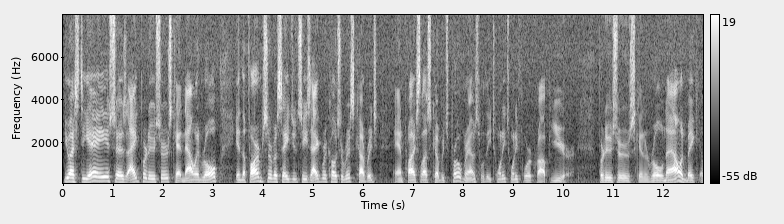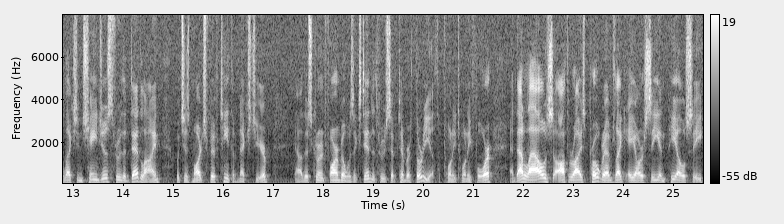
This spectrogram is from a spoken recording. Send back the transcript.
USDA says ag producers can now enroll in the Farm Service Agency's agriculture risk coverage and price loss coverage programs for the 2024 crop year. Producers can enroll now and make election changes through the deadline, which is March 15th of next year. Now, this current farm bill was extended through September 30th of 2024, and that allows authorized programs like ARC and PLC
